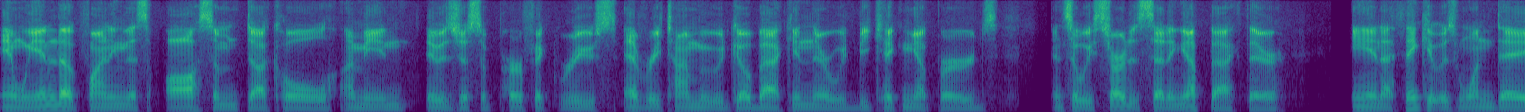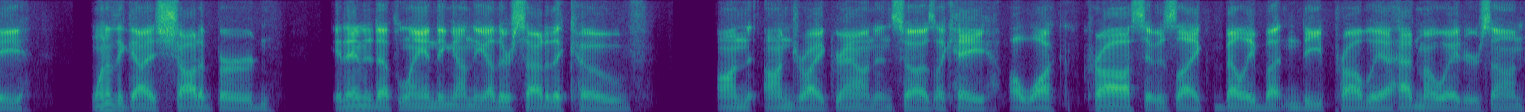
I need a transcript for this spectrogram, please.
And we ended up finding this awesome duck hole. I mean, it was just a perfect roost. Every time we would go back in there, we'd be kicking up birds. And so we started setting up back there. And I think it was one day, one of the guys shot a bird. It ended up landing on the other side of the cove on on dry ground. And so I was like, hey, I'll walk across. It was like belly button deep, probably. I had my waders on,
